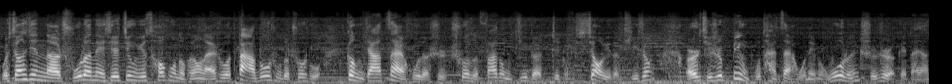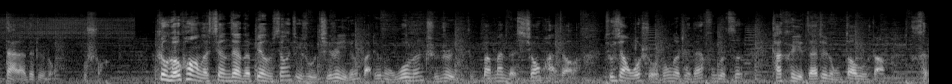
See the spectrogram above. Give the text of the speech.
我相信呢，除了那些精于操控的朋友来说，大多数的车主更加在乎的是车子发动机的这种效率的提升，而其实并不太在乎那种涡轮迟滞给大家带来的这种不爽。更何况呢，现在的变速箱技术其实已经把这种涡轮迟滞已经慢慢的消化掉了。就像我手中的这台福克斯，它可以在这种道路上很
